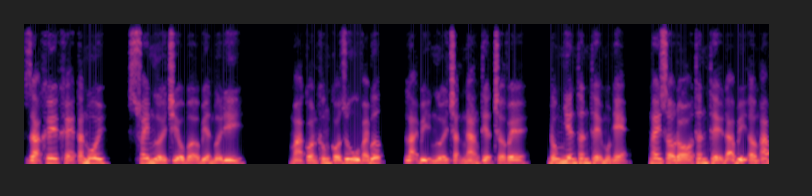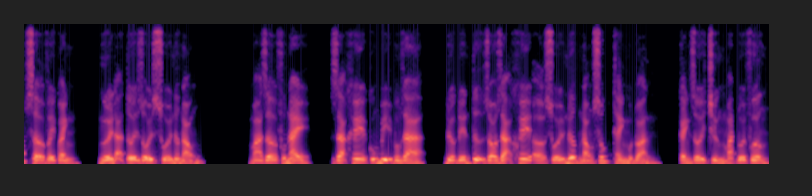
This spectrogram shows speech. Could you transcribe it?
Dạ khê khẽ cắn môi, xoay người chiều bờ biển bơi đi. Mà còn không có du vài bước, lại bị người chặn ngang tiệt trở về, đồng nhiên thân thể một nhẹ, ngay sau đó thân thể đã bị ấm áp sở vây quanh, người đã tới rồi suối nước nóng. Mà giờ phút này, dạ khê cũng bị bông ra, được đến tự do dạ khê ở suối nước nóng xúc thành một đoàn, cảnh giới chừng mắt đối phương.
